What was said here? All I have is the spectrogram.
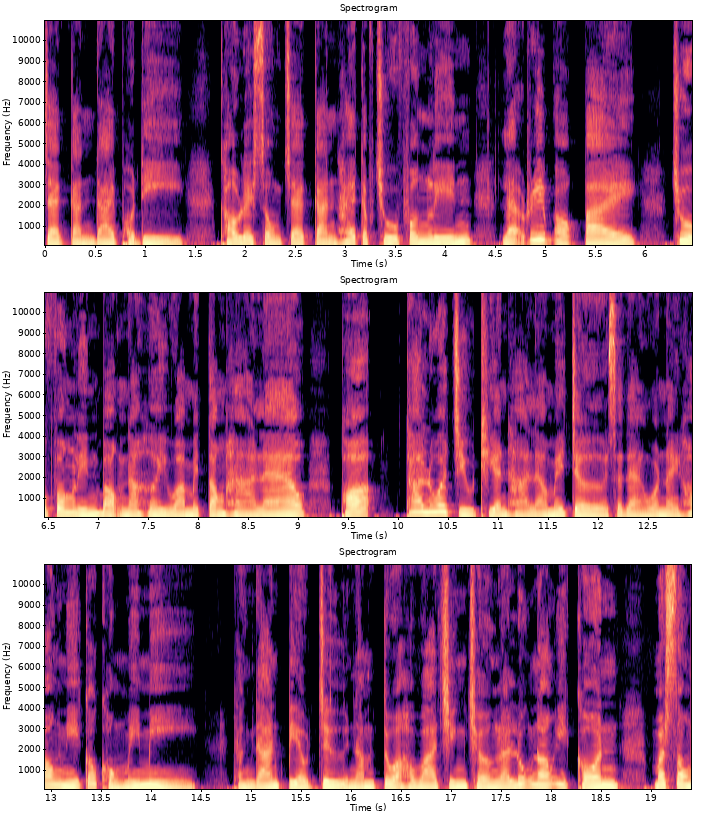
แจกันได้พอดี เขาเลยส่งแจกันให้กับชูเฟิงหลินและรีบออกไป ชูเฟิงหลินบอกนะเฮยว่าไม่ต้องหาแล้ว เพราะ ถ้าลวดจิวเทียนหาแล้วไม่เจอ แสดงว่าในห้องนี้ก็คงไม่มี ทางด้านเปียวจื่อนำตัวฮวาชิงเชิงและลูกน้องอีกคน มาส่ง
